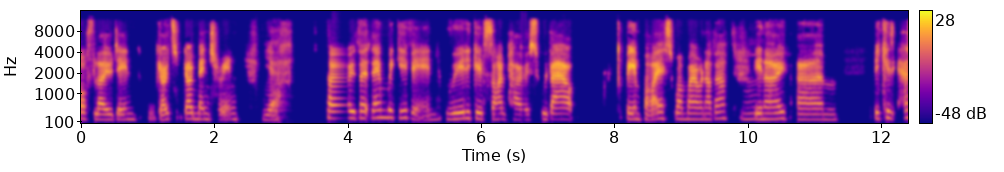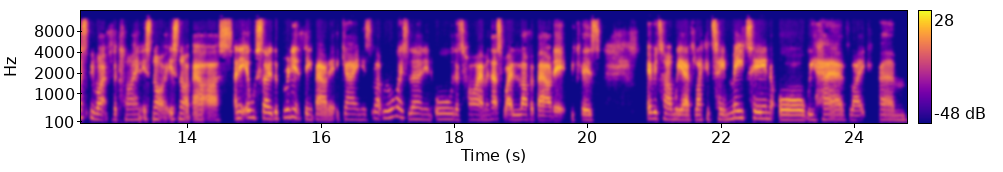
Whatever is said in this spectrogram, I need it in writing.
offloading go to go mentoring yeah so that then we're giving really good signposts without being biased one way or another mm. you know um because it has to be right for the client it's not it's not about us and it also the brilliant thing about it again is like we're always learning all the time and that's what i love about it because every time we have like a team meeting or we have like um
